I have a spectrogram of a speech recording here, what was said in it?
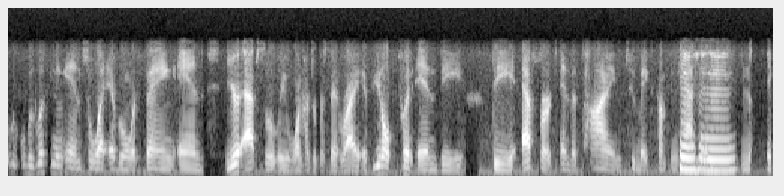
was listening in to what everyone was saying, and you're absolutely 100% right. If you don't put in the the effort and the time to make something happen, mm-hmm. nothing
